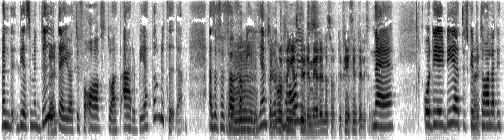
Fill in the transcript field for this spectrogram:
Men det, som är dyrt Mm. Nej. är ju att du får avstå att arbeta under tiden. Alltså för, för familjen. Mm. Så För att de får inga har ju inte- studiemedel och sånt? Det finns inte liksom? Nej. Och det är ju det att du ska Nej. betala ditt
